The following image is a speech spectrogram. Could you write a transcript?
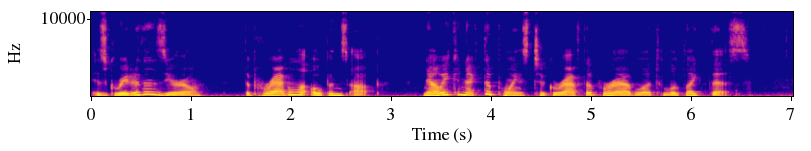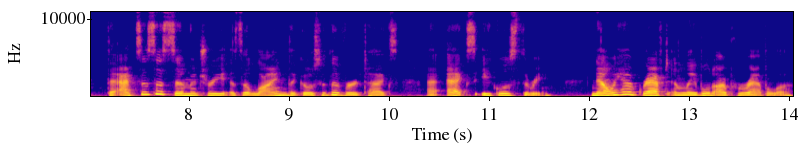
is greater than 0, the parabola opens up. Now we connect the points to graph the parabola to look like this. The axis of symmetry is the line that goes through the vertex at x equals 3. Now we have graphed and labeled our parabola.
